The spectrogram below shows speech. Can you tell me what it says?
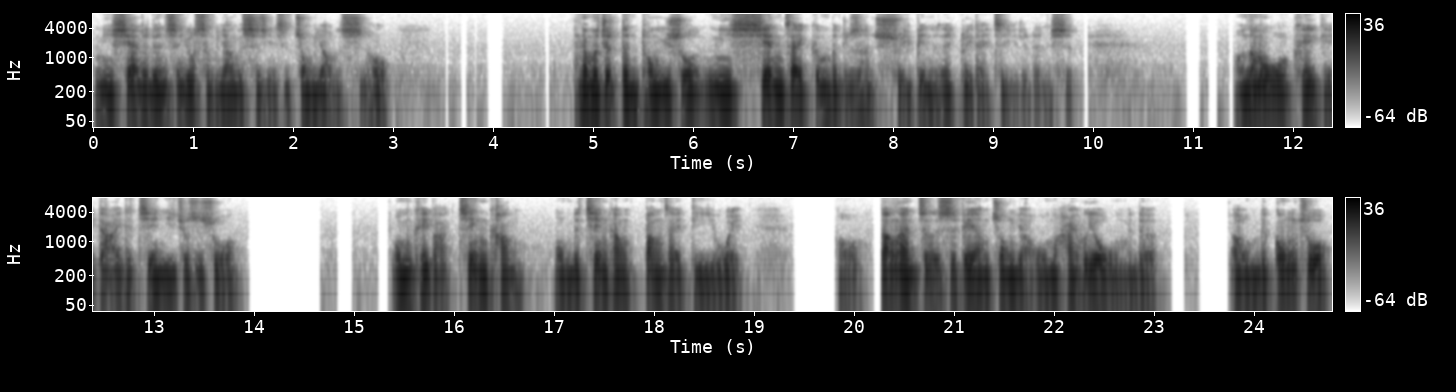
你现在的人生有什么样的事情是重要的时候，那么就等同于说你现在根本就是很随便的在对待自己的人生。哦，那么我可以给大家一个建议，就是说，我们可以把健康。我们的健康放在第一位，哦，当然这个是非常重要。我们还会有我们的啊，我们的工作，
